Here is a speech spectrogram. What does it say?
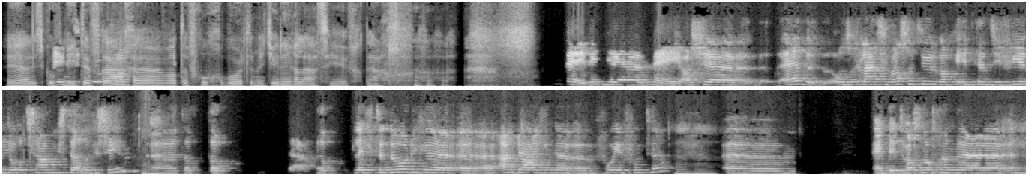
ja dus ik hoef niet te vragen wat de vroeggeboorte met jullie relatie heeft gedaan. Nee, die, uh, nee. Als je, hè, onze relatie was natuurlijk al geïntensiveerd door het samengestelde gezin. Ja. Uh, dat, dat, ja, dat legt de nodige uh, uitdagingen voor je voeten. Mm -hmm. en dit was nog een, een,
